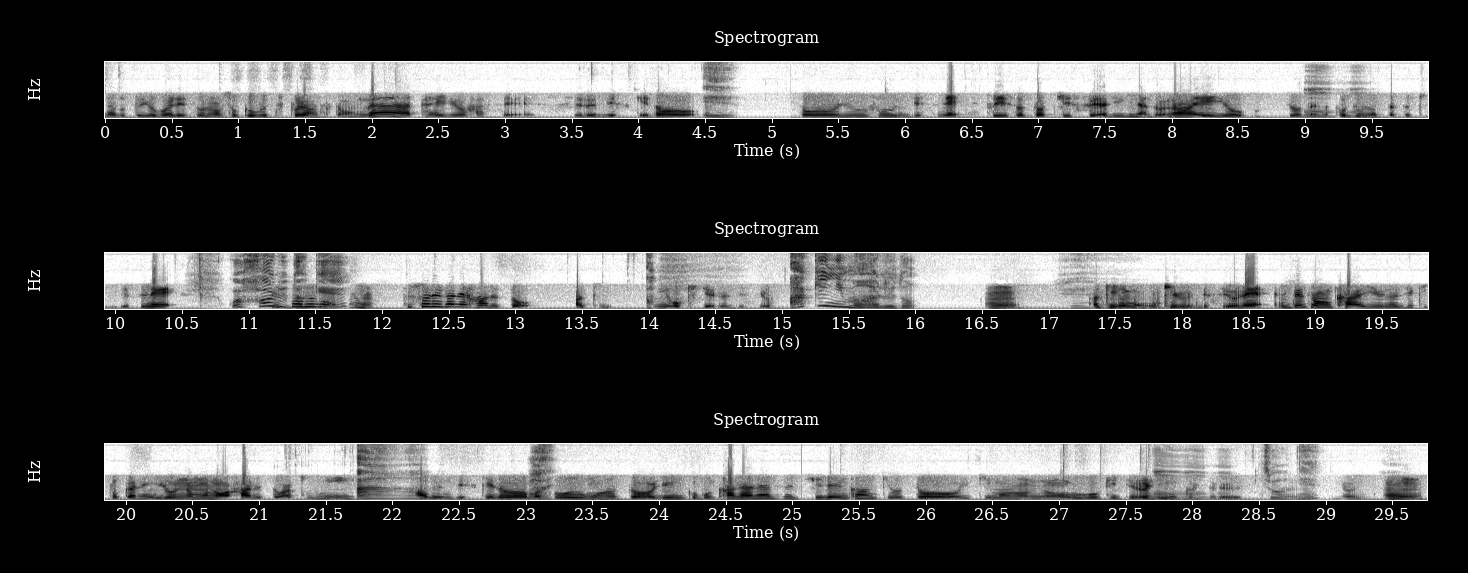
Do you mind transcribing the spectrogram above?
などと呼ばれるその植物プランクトンが大量発生するんですけど、ええ。そういうふうにですね、水素と窒素やリンなどの栄養状態が整ったときにですね、これで春だけそれが、うん、でそれがね、春と秋に起きてるんですよ。秋にもあるの？うん、秋にも起きるんですよね。で、その海流の時期とかね、いろんなものは春と秋にあるんですけど、まあ、はいそういうものとリンクも必ず自然環境と生き物の動きっていうのはリンクする。うんうんね。うん。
